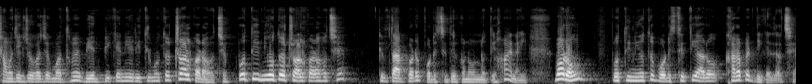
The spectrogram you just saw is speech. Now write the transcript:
সামাজিক যোগাযোগ মাধ্যমে বিএনপিকে নিয়ে রীতিমতো ট্রল করা হচ্ছে। প্রতিনিয়ত ট্রল করা হচ্ছে, কিন্তু তারপরে পরিস্থিতির কোনো উন্নতি হয় নাই। বরং প্রতিনিয়ত পরিস্থিতি আরও খারাপের দিকে যাচ্ছে,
